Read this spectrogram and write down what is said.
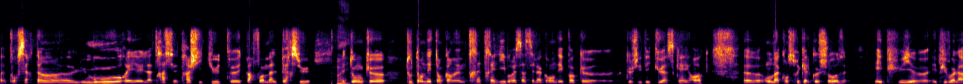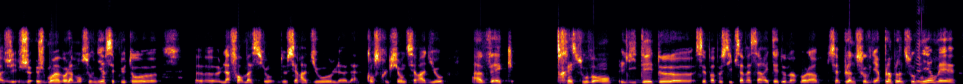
euh, pour certains l'humour et la trachitude peut être parfois mal perçue. Donc, tout en étant quand même très très libre, et ça c'est la grande époque que j'ai vécue à Skyrock, on a construit quelque chose. Et puis, et puis voilà. Je, moi, voilà, mon souvenir, c'est plutôt la formation de ces radios, la, la construction de ces radios, avec très souvent l'idée de euh, c'est pas possible, ça va s'arrêter demain. Voilà, c'est plein de souvenirs, plein plein de souvenirs, mais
